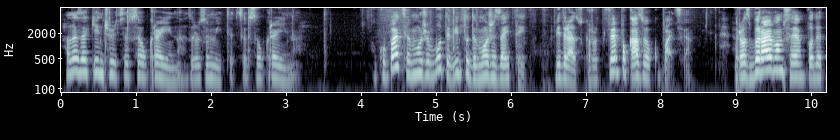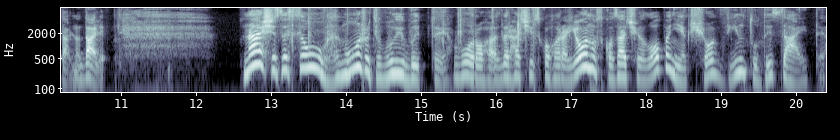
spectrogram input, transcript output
Але закінчується все Україна. Зрозумійте, це все Україна. Окупація може бути, він туди може зайти. Відразу скажу, це показує окупація. Розбираю вам все подетально. Далі. Наші ЗСУ можуть вибити ворога з Дергачівського району з козачої лопані, якщо він туди зайде.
